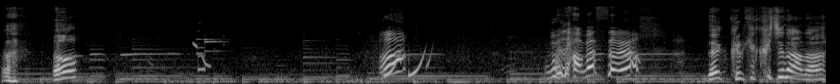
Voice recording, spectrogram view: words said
아, 어? 뭐 잡았어요? 내 그렇게 크진 않아.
